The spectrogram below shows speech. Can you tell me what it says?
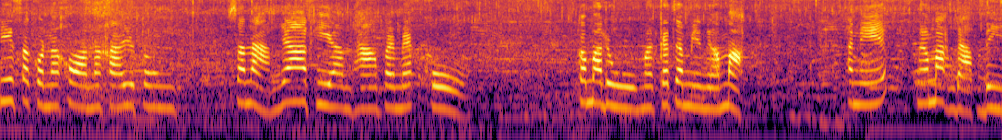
ที่สกลนครนะคะ อยู่ตรงสนามหญ้าเทียมทางไปแมคโคร ก็มาดูมันก็จะมีเนื้อหมัก อันนี้เนื้อหมักดาบดี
